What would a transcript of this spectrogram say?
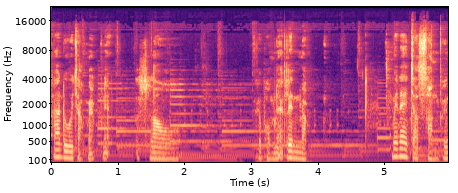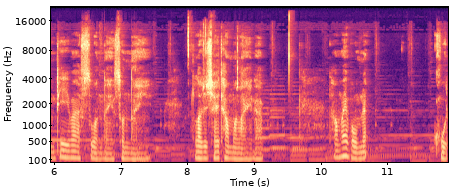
ถ้าดูจากแบบเนี่ยเราคือผมเนี่ยเล่นแบบ ไม่ได้จัดสรรพื้นที่ว่าส่วนไหนส่วนไหน เราจะใช้ทำอะไรนะครับทำให้ผมเนี่ยขุด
